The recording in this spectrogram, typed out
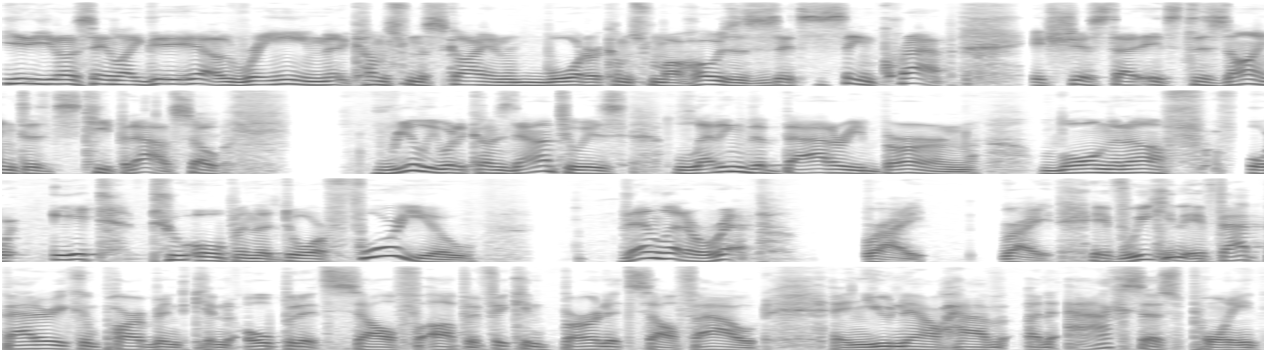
You, you know what I'm saying? Like, yeah, rain comes from the sky and water comes from our hoses. It's the same crap. It's just that it's designed to keep it out. So, really, what it comes down to is letting the battery burn long enough for it to open the door for you, then let it rip. Right. Right. If we can, if that battery compartment can open itself up, if it can burn itself out, and you now have an access point,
